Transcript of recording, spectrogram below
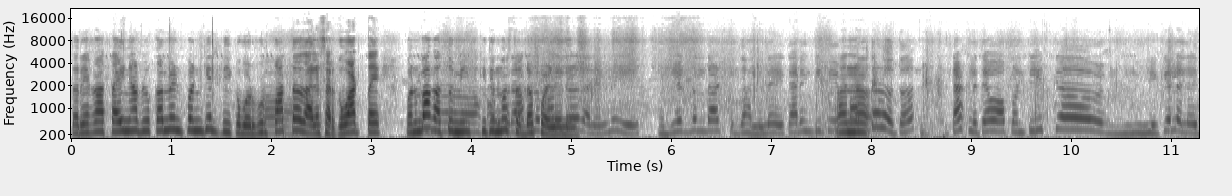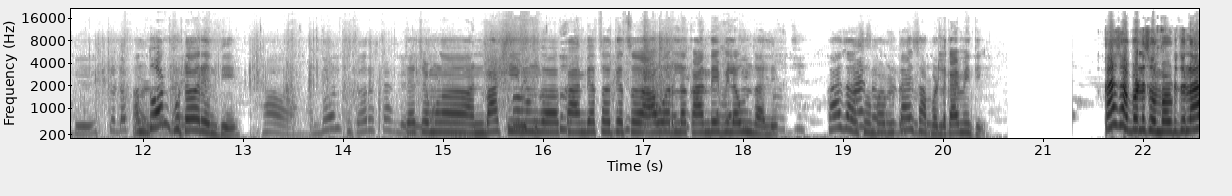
तर एका ताईने आपलं कमेंट पण केली का भरपूर पातळ झाल्यासारखं वाटतंय. पण बघा तुम्ही किती मस्त डफळलेलं आहे. म्हणजे एकदम दाट झालेलं आहे. कारण की ते पातळ होतं टाकलं तेव्हा आपण ते इतकं हे केलेलं आहे ते इतकं दोन फुटावर आहे ते. हा दोन फुटावरच टाकले त्याच्यामुळं आणि बाकी मग कांद्याचं त्याचं आवरलं कांदे बी लावून झाले. काय झालं काय सापडलं? काय माहिती? काय सापडलं सोमपापडी तुला?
